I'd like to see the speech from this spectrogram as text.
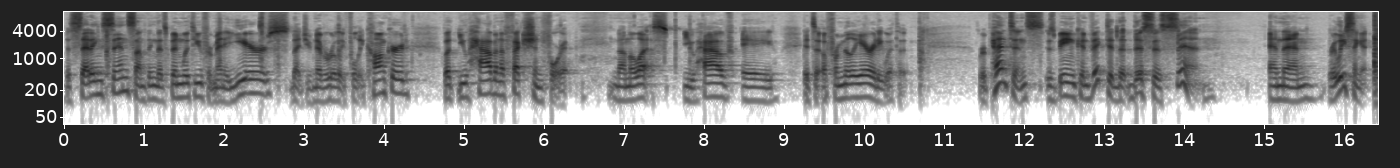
besetting sin, something that's been with you for many years that you've never really fully conquered, but you have an affection for it nonetheless. You have a, it's a familiarity with it. Repentance is being convicted that this is sin and then releasing it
